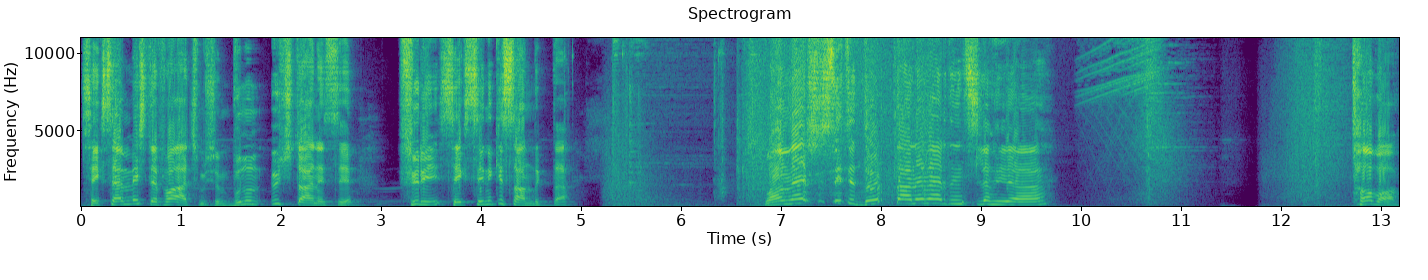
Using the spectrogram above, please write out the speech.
85 defa açmışım. Bunun 3 tanesi free 82 sandıkta. Lan ver şu seti 4 tane verdin silahı ya. Tava.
